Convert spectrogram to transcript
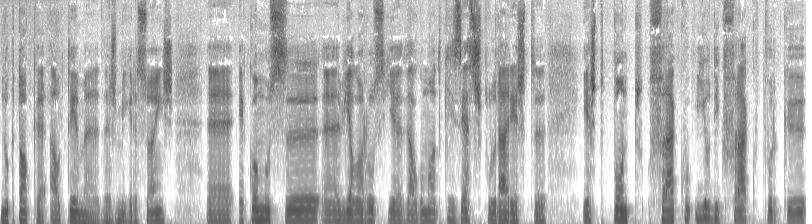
no que toca ao tema das migrações. Uh, é como se a Bielorrússia de algum modo quisesse explorar este este ponto fraco, e eu digo fraco porque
